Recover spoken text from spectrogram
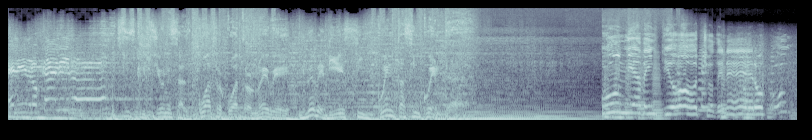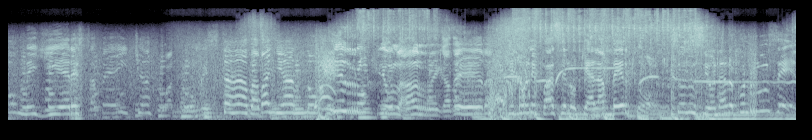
¡El hidrocálido! Suscripciones al 449-910-5050. Un día 28 de enero, cómo me hiere esa fecha, cuando me estaba bañando y rompió la regadera. Que no le pase lo que a Lamberto, solucionalo con Russell.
